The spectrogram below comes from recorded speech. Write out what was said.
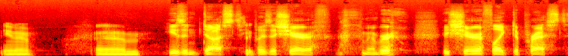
You know, um, he's in Dust. He plays a sheriff. Remember? He's sheriff like depressed.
